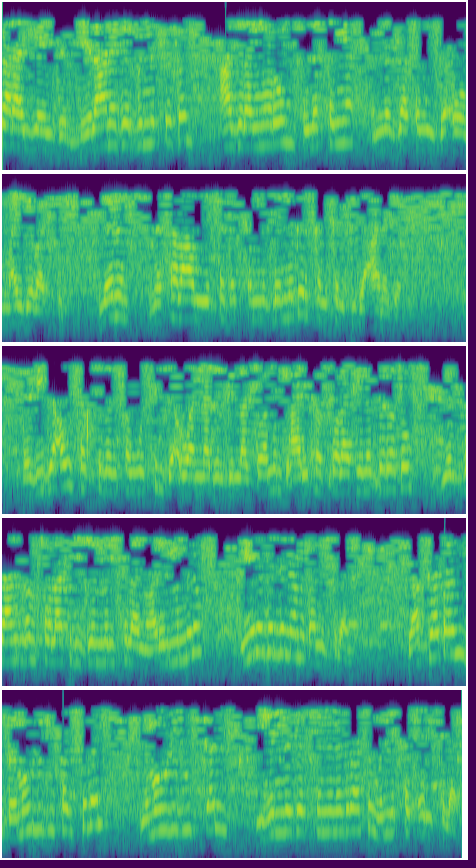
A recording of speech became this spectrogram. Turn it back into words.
ጋር አያይዘን ሌላ ነገር ብንጠቀም አጅር አይኖረውም። ሁለተኛ እነዛ ሰዎች ዳዕዋም አይገባቸውም። ለምን? መሰላሉ የተጠቀምንበት ነገር ክልክል ቢድዓ ነገር በቢድዓው ሰብስበን ሰዎችን ዳዕዋ እናደርግላቸዋለን። ታሪከ ሶላት የነበረ ሰው የዛን ቀን ሶላት ሊጀምር ይችላል ነው አይደል የምንለው? ይሄ ነገር ልናመጣ እንችላለን። የአጋጣሚ በመውሊዱ ሰብስበን የመውሊዱ ቀን ይህን ነገር ስንነግራቸው ምን ሊፈጠር ይችላል?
